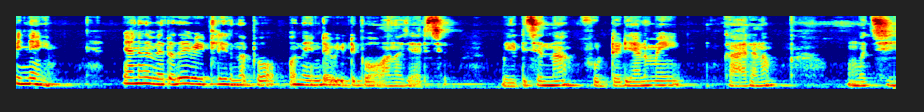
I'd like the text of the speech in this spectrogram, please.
പിന്നെ ഞാനത് വെറുതെ വീട്ടിലിരുന്നപ്പോൾ ഒന്ന് എന്റെ വീട്ടിൽ പോകാമെന്ന് വിചാരിച്ചു. വീട്ടിൽ ചെന്നാൽ ഫുഡ് അടിയാണ് മെയിൻ കാരണം ഉമ്മച്ചി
